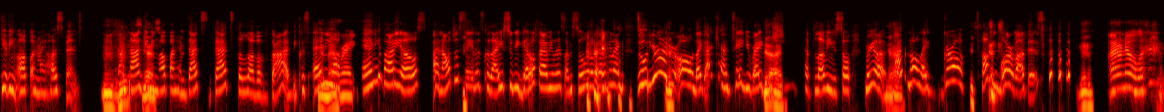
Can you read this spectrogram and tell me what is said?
giving up on my husband. Mhm. I'm not giving Yes. up on him. That's that's the love of God because any Amen. Right. anybody else, and I'll just say this because I used to be ghetto fabulous. I'm still a little bit I'd like, dude, you're on Yeah. your own. Like, I can't take you, right? But Yeah. She kept loving you. So, Maria, Yeah. I don't know, like, girl, tell me more about this. Yeah. I don't know.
